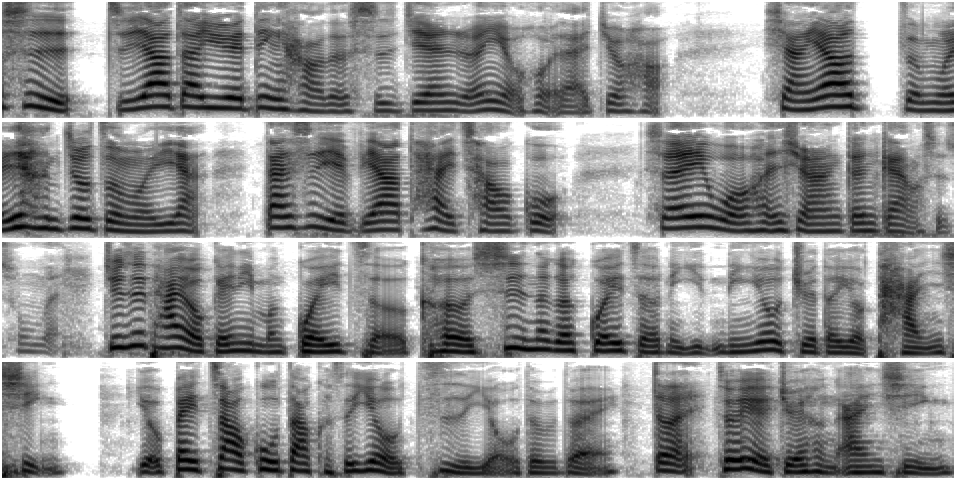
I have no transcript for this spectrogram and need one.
是只要在约定好的时间，人有回来就好，想要怎么样就怎么样，但是也不要太超过。所以我很喜欢跟甘老师出门，就是他有给你们规则，可是那个规则你你又觉得有弹性，有被照顾到，可是又有自由，对不对？对，所以也觉得很安心。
